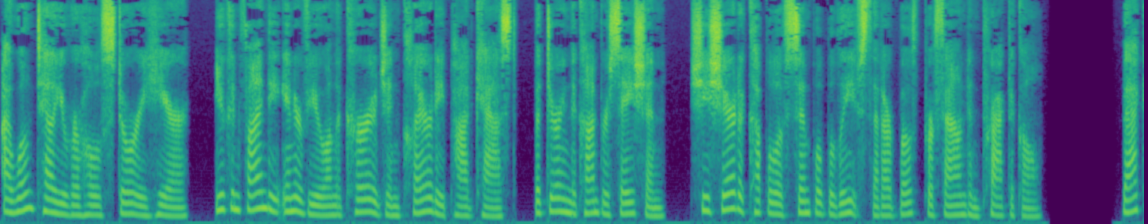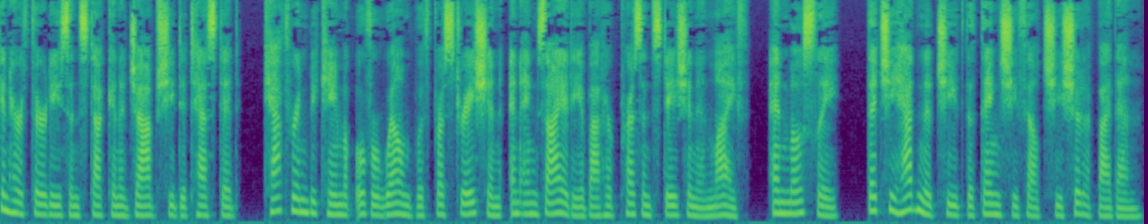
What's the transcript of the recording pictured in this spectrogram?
I won't tell you her whole story here, you can find the interview on the Courage and Clarity podcast, but during the conversation, she shared a couple of simple beliefs that are both profound and practical. Back in her 30s and stuck in a job she detested, Catherine became overwhelmed with frustration and anxiety about her present station in life, and mostly, that she hadn't achieved the things she felt she should have by then.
